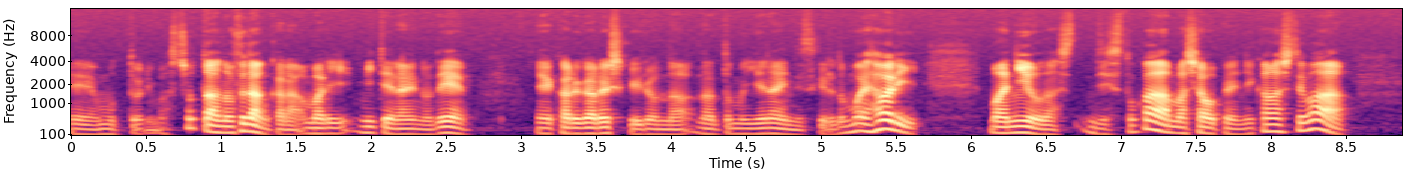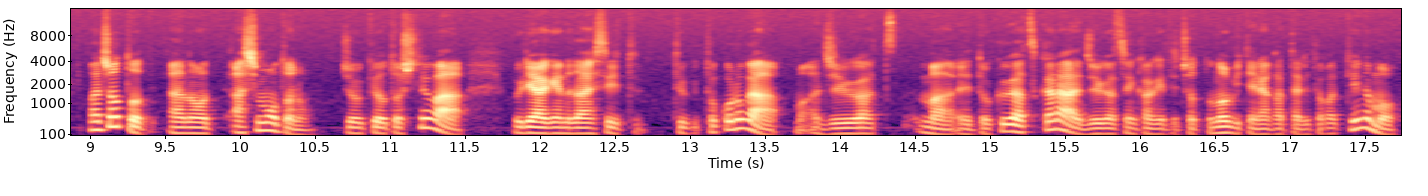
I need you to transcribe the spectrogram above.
思っております。ちょっとあの普段からあまり見てないので軽々しくいろんな何とも言えないんですけれどもやはり、まあ、ニオですとか、まあ、シャオペンに関しては、まあ、ちょっとあの足元の状況としては売上の台数というところが、まあ、10月、まあえっと9月から10月にかけてちょっと伸びてなかったりとかっていうのも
